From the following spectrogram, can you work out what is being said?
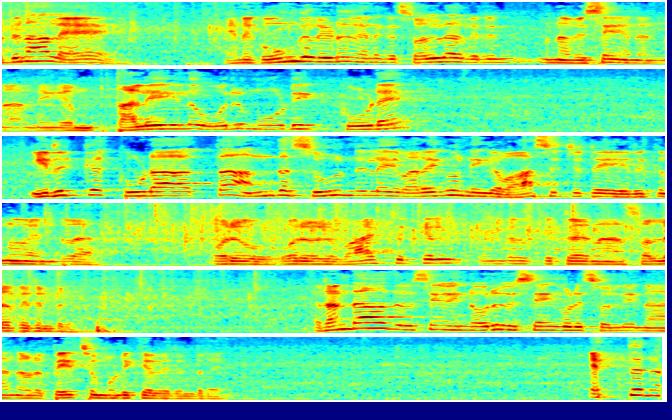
அதனால எனக்கு உங்களிடம் எனக்கு சொல்ல விரும்பின விஷயம் என்னென்னா நீங்கள் தலையில் ஒரு மூடி கூட இருக்கக்கூடாத அந்த சூழ்நிலை வரைக்கும் நீங்கள் வாசிச்சுட்டே இருக்கணும் என்ற ஒரு ஒரு ஒரு வாழ்த்துக்கள் உங்கள்கிட்ட நான் சொல்ல விரும்புகிறேன். ரெண்டாவது விஷயம் இன்னொரு விஷயம் கூட சொல்லி நான் என்னோட பேச்சு முடிக்க விரும்புகிறேன் எத்தனை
